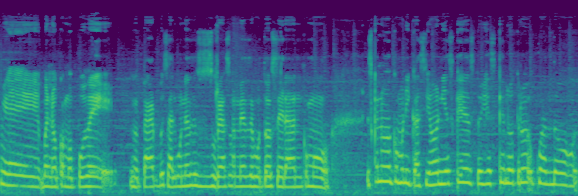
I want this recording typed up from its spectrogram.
Eh, bueno, como pude notar, pues algunas de sus razones de votos eran como es que no hubo comunicación y es que esto y es que el otro, cuando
